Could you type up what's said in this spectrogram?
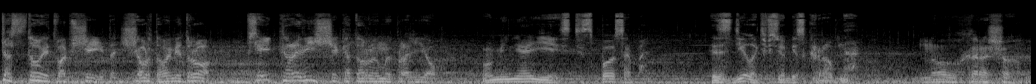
да стоит вообще это чертово метро, всей кровище, которую мы прольем. У меня есть способ сделать все бескровно. Ну, хорошо. Хорошо.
